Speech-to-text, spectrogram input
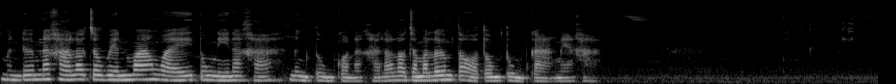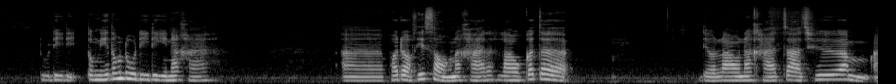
เหมือนเดิมนะคะ เราจะเว้นว่างไว้ตรงนี้นะคะหนึ่งตุ่มก่อนนะคะ แล้วเราจะมาเริ่มต่อตรงตุ่มกลางเนี่ยค่ะ ดูดีๆ ตรงนี้ต้องดูดีๆนะคะอาพอดอกที่สองนะคะ เราก็จะ เดี๋ยวเรานะคะจะเชื่อมอ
